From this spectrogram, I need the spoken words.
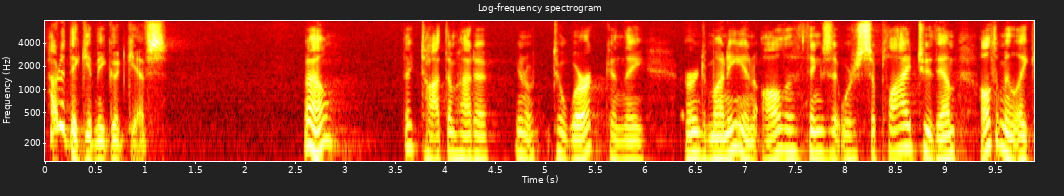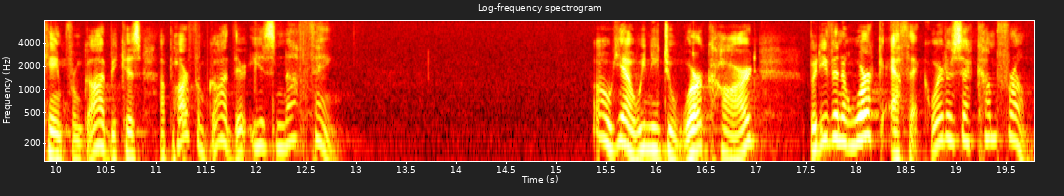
how did they give me good gifts? Well, they taught them how to, you know, to work and they earned money and all the things that were supplied to them ultimately came from God because apart from God there is nothing. Oh, yeah, we need to work hard, but even a work ethic, where does that come from?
